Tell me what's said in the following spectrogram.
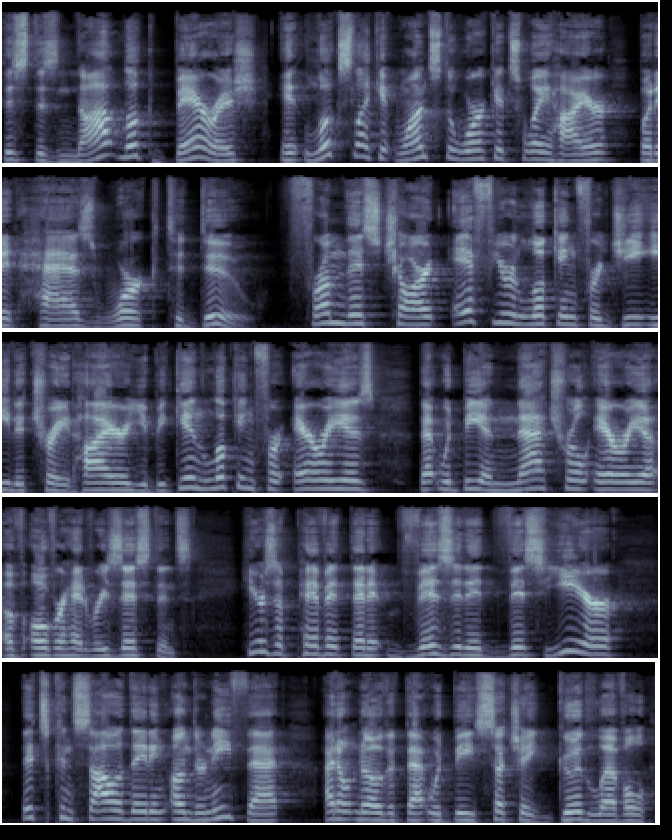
this does not look bearish. It looks like it wants to work its way higher, but it has work to do from this chart, if you're looking for GE to trade higher, you begin looking for areas that would be a natural area of overhead resistance. Here's a pivot that it visited this year It's consolidating underneath that. I don't know that that would be such a good level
